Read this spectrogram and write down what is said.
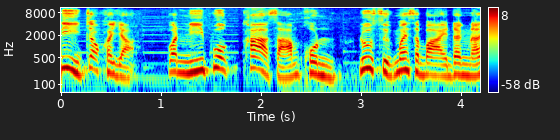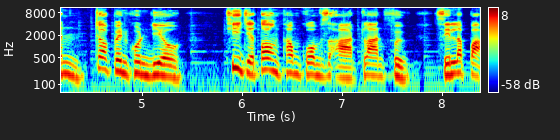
นี่เจ้าขยะ วันนี้พวกข้าสามคนรู้สึกไม่สบายดังนั้น เจ้าเป็นคนเดียว ที่จะต้องทำความสะอาดลานฝึก ศิลปะ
